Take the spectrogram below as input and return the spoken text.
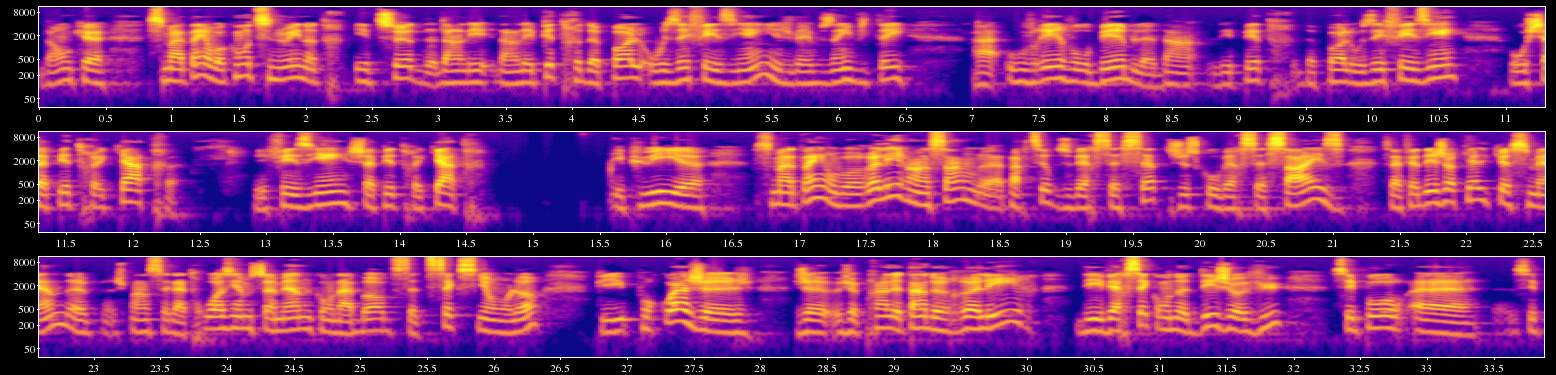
Donc, euh, ce matin, on va continuer notre étude dans l'épître de Paul aux Éphésiens. je vais vous inviter à ouvrir vos Bibles dans l'épître de Paul aux Éphésiens au chapitre 4. Éphésiens chapitre 4. Et puis, euh, ce matin, on va relire ensemble à partir du verset 7 jusqu'au verset 16. Ça fait déjà quelques semaines, euh, je pense que c'est la troisième semaine qu'on aborde cette section-là. Puis pourquoi je, je, prends le temps de relire des versets qu'on a déjà vus, c'est pour, euh,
